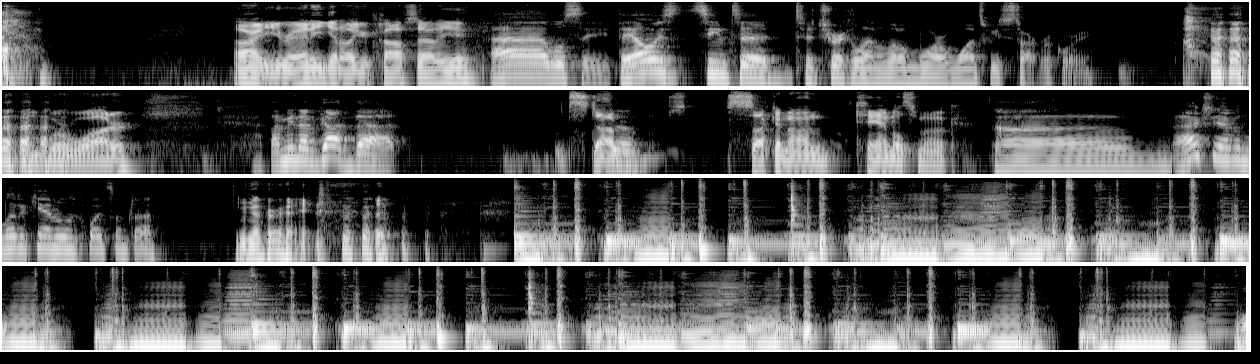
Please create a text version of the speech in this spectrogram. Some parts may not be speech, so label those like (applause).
All right, you ready? Get all your coughs out of you. Uh, we'll see. They always seem to to trickle in a little more once we start recording. (laughs) Need more water. I mean, I've got that. Stop So- sucking on candle smoke. Uh, I actually haven't lit a candle in quite some time. (laughs) All right. (laughs)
